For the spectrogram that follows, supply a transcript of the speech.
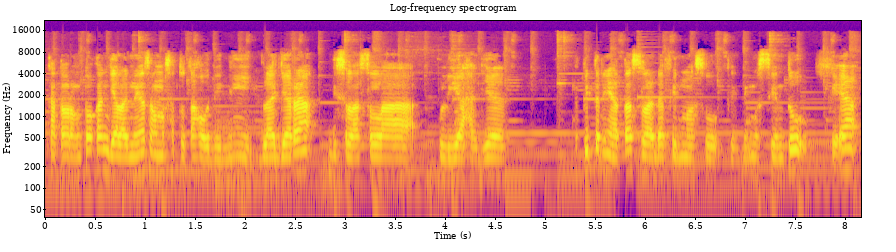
kata orang tua kan jalannya selama satu tahun ini. Belajarnya di sela-sela kuliah aja. Tapi ternyata setelah Davin masuk teknik mesin tuh kayak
